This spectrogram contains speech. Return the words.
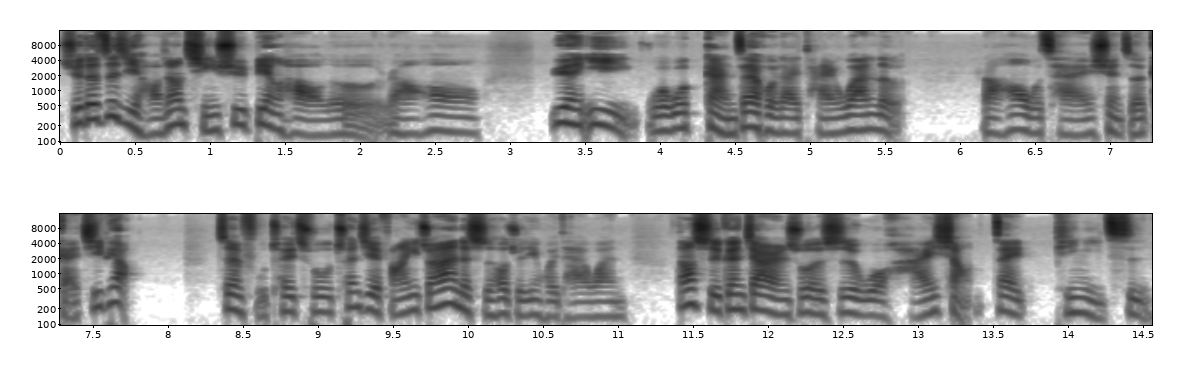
觉得自己好像情绪变好了，然后愿意我我敢再回来台湾了。然后我才选择改机票。政府推出春节防疫专案的时候，决定回台湾。当时跟家人说的是，我还想再拼一次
